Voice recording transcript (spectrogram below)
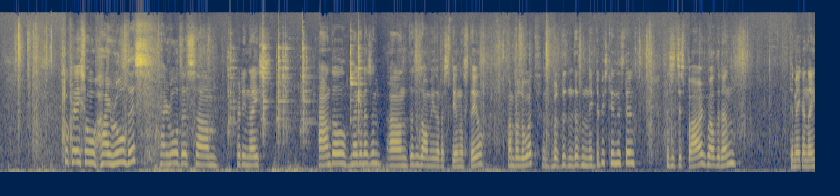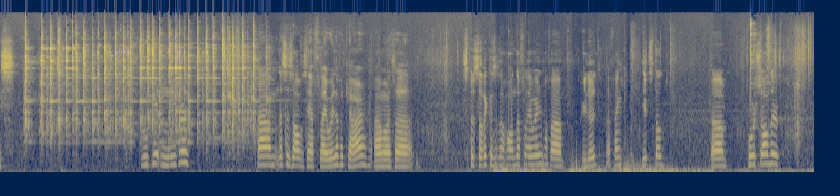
Okay, so I rolled this. I rolled this um, pretty nice handle mechanism, and this is all made of stainless steel and below it, but it doesn't, doesn't need to be stainless steel. This is just bars welded in to make a nice rotating lever. Um, this is obviously a flywheel of a car. Um, it's a specific. This is a Honda flywheel of a Prelude, I think, eight stud, um, four cylinder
